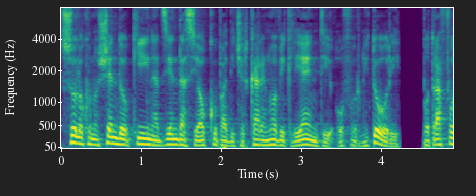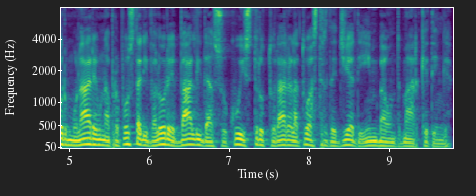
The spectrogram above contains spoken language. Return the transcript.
Solo conoscendo chi in azienda si occupa di cercare nuovi clienti o fornitori potrà formulare una proposta di valore valida su cui strutturare la tua strategia di inbound marketing.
